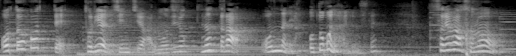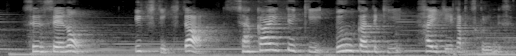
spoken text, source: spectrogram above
男ってとりあえずチンチンあるものでしょってなったら女に男に入るんですね。それはその先生の生きてきた社会的文化的背景から作るんですよ。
